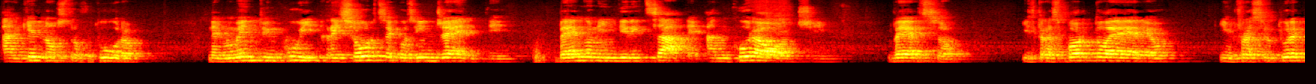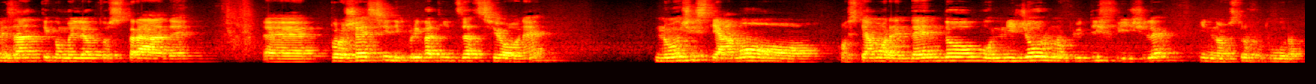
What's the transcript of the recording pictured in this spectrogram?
anche il nostro futuro. Nel momento in cui risorse così ingenti vengono indirizzate ancora oggi verso il trasporto aereo, infrastrutture pesanti come le autostrade, eh, processi di privatizzazione, noi ci stiamo o stiamo rendendo ogni giorno più difficile il nostro futuro.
